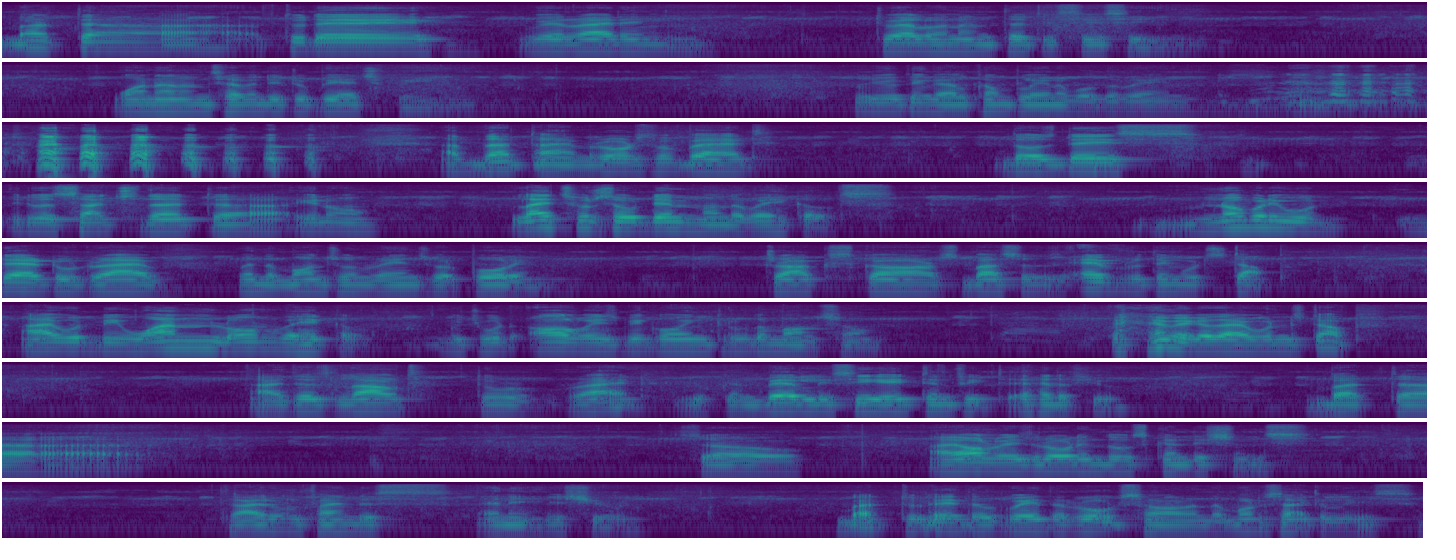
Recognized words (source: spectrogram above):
But uh, today we are riding 1230 cc, 172 bhp. So you think I'll complain about the rain? At that time, roads were bad. Those days, it was such that, uh, you know, lights were so dim on the vehicles. Nobody would dare to drive when the monsoon rains were pouring. Trucks, cars, buses, everything would stop. I would be one lone vehicle which would always be going through the monsoon because I wouldn't stop. I just loved to ride, you can barely see eight, ten feet ahead of you. But uh, so, I always rode in those conditions. So I don't find this any issue. But today the way the roads are and the motorcycle is,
